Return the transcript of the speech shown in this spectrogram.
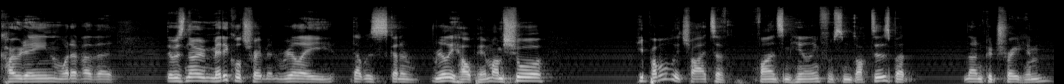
codeine, whatever the, there was no medical treatment really that was going to really help him. I'm sure he probably tried to find some healing from some doctors, but none could treat him.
